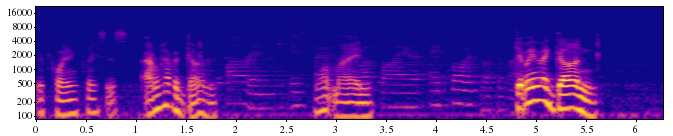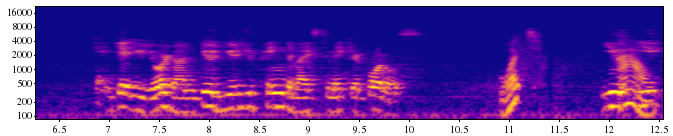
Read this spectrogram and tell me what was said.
You're pointing places. I don't have a gun. Orange is I want mine. to acquire a portal device. Get me my gun. Can't get you your gun, dude. Use your ping device to make your portals. What? You Ow. you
